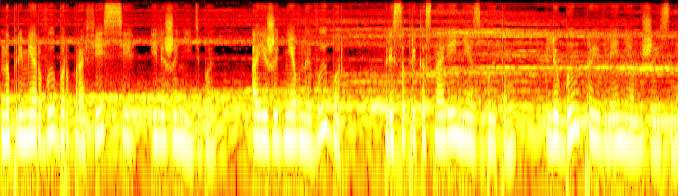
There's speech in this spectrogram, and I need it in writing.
например, выбор профессии или женитьбы, а ежедневный выбор при соприкосновении с бытом, любым проявлением жизни.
